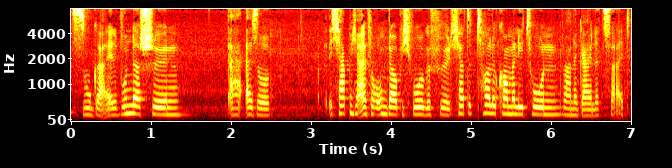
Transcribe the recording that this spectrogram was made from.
So geil, wunderschön. Ja, Also, ich habe mich einfach unglaublich wohl gefühlt. Ich hatte tolle Kommilitonen, war eine geile Zeit.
